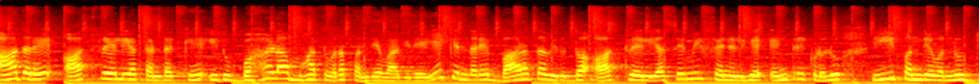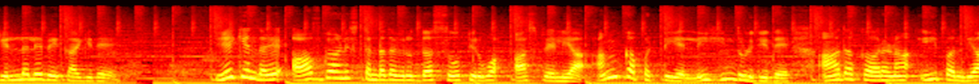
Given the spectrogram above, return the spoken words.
ಆದರೆ ಆಸ್ಟ್ರೇಲಿಯಾ ತಂಡಕ್ಕೆ ಇದು ಬಹಳ ಮಹತ್ವದ ಪಂದ್ಯವಾಗಿದೆ. ಏಕೆಂದರೆ ಭಾರತ ವಿರುದ್ಧ ಆಸ್ಟ್ರೇಲಿಯಾ ಸೆಮಿಫೈನಲ್ಗೆ ಎಂಟ್ರಿ ಕೊಡಲು ಈ ಪಂದ್ಯವನ್ನು ಗೆಲ್ಲಲೇಬೇಕಾಗಿದೆ. ಏಕೆಂದರೆ ಆಫ್ಘಾನಿಸ್ತಾನದ ವಿರುದ್ಧ ಸೋತಿರುವ ಆಸ್ಟ್ರೇಲಿಯಾ ಅಂಕಪಟ್ಟಿಯಲ್ಲಿ ಹಿಂದುಳಿದಿದೆ. ಆದ ಕಾರಣ ಈ ಪಂದ್ಯ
